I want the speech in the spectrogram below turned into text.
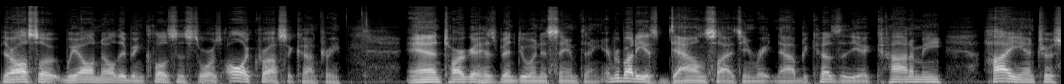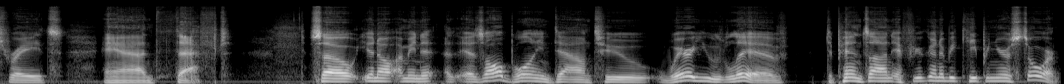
They're also, we all know they've been closing stores all across the country. And Target has been doing the same thing. Everybody is downsizing right now because of the economy, high interest rates, and theft. So, you know, I mean, it, it's all boiling down to where you live depends on if you're going to be keeping your store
